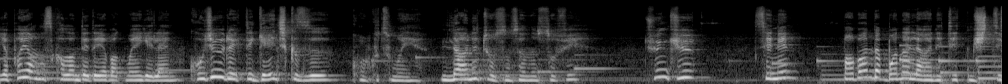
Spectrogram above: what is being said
yapayalnız kalan dedeye bakmaya gelen koca yürekli genç kızı korkutmayı. Lanet olsun sana Sophie. Çünkü senin baban da bana lanet etmişti.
